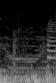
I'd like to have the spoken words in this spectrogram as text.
your.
